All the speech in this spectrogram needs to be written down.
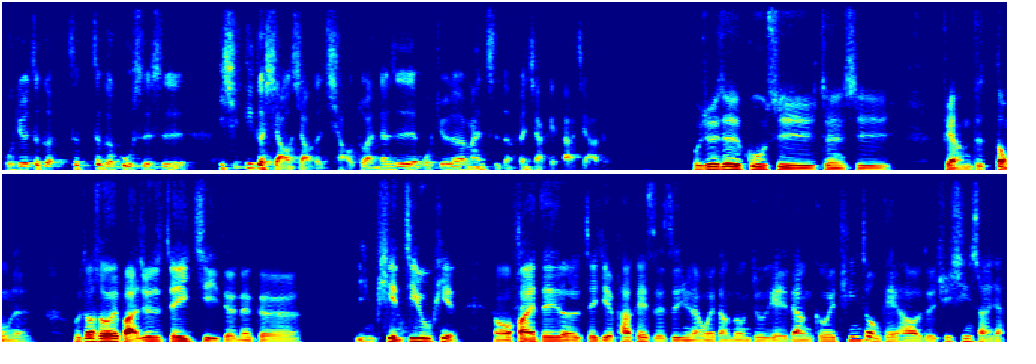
我觉得这个这这个故事是一些一个小小的桥段，但是我觉得蛮值得分享给大家的。我觉得这个故事真的是非常的动人。我到时候会把就是这一集的那个影片纪录片，然后放在这个这一集 podcast 的资讯栏位当中，就可以让各位听众可以好好的去欣赏一下。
